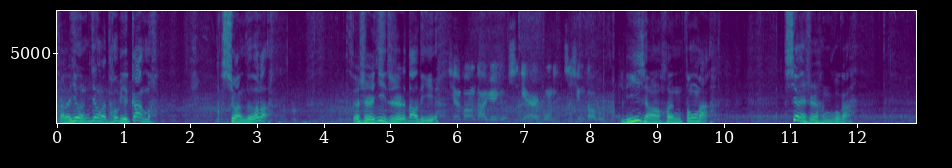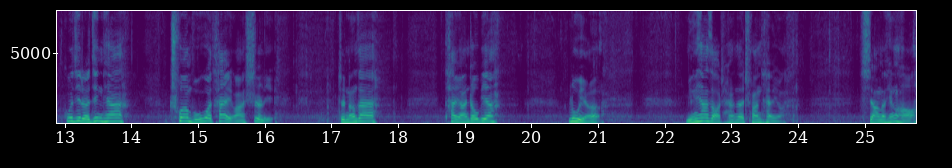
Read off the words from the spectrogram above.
咱们硬硬着头皮干吧，选择了，就是一直到底。前方大约有十点二公里直行道路。理想很丰满，现实很骨感。估计着今天穿不过太原市里，只能在。太原周边露营，明天早晨再穿太原。想的挺好，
